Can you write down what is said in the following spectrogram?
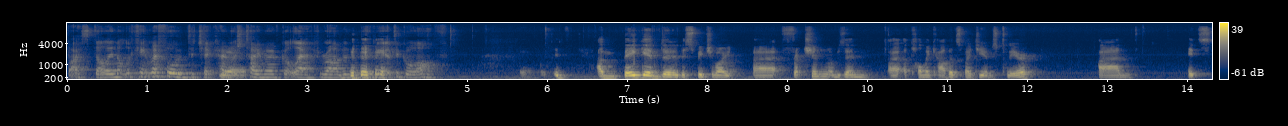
but I still end up looking at my phone to check how Yeah. much time I've got left, rather than leaving it to go off. I'm big into the speech about uh, friction. I was in uh, Atomic Habits by James Clear, and it's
